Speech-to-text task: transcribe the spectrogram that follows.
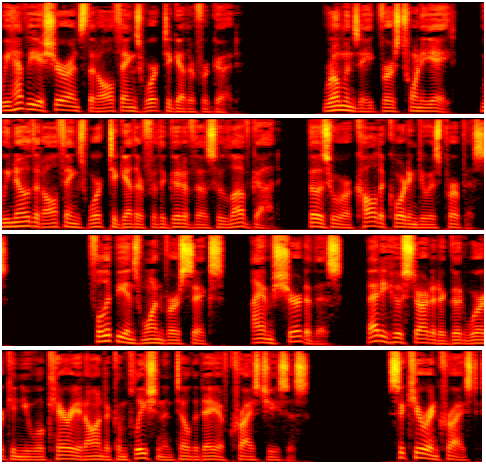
we have the assurance that all things work together for good. Romans 8 verse 28 We know that all things work together for the good of those who love God, those who are called according to his purpose. Philippians 1 verse 6 I am sure to this, that he who started a good work in you will carry it on to completion until the day of Christ Jesus. Secure in Christ,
